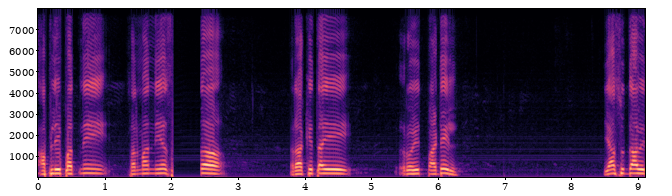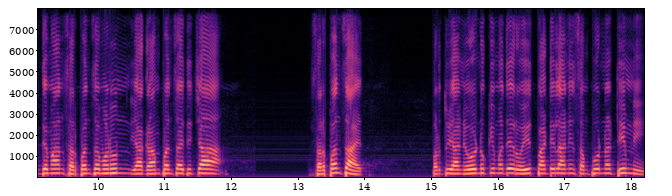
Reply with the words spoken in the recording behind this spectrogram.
आपली पत्नी सन्माननीय राखीताई रोहित पाटील या सुद्धा विद्यमान सरपंच म्हणून या ग्रामपंचायतीच्या सरपंच आहेत. परंतु या निवडणुकीमध्ये रोहित पाटील आणि संपूर्ण टीमनी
